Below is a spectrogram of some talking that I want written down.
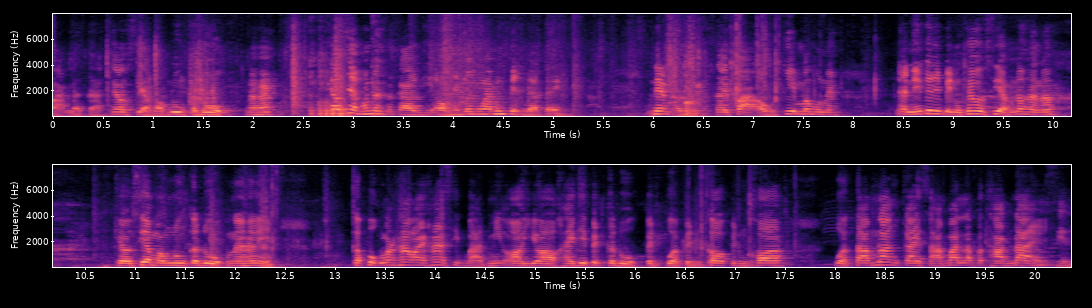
บาทแล้วก็แคลเซียมบำรุงกระดูกนะฮะแคลเซียมของเดือนสกาวทีเอาให้เบิ่งว่ามันเป็นแบบใดเนี่ยเอาสายฟ้าเอาขีมมาบุงนะอันนี้ก็จะเป็นแคลเซียมเนาะฮะเนาะแคลเซียมบำรุงกระดูกนะฮะนี่ กระปุกละห้าร้อยห้าสิบาท มีออยใครที่เป็นกระดูกเป็นปวดเป็นก้อเป็นข้อปวดตามร่างกายสามารถรับประทานได้เส้น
